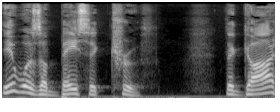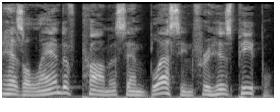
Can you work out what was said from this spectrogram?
It was a basic truth that God has a land of promise and blessing for His people.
